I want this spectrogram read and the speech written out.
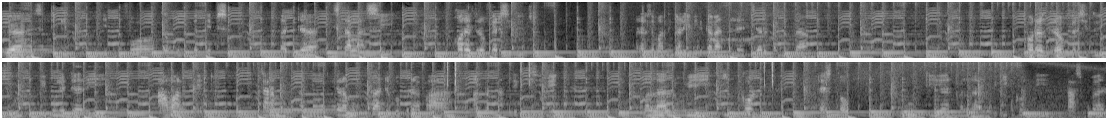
juga sedikit info ataupun tips pada instalasi CorelDRAW versi 7 pada kesempatan kali ini kita akan belajar tentang CorelDRAW versi 7 dimulai dari awal yaitu cara membuka. Cara membuka ada beberapa alternatif di sini melalui ikon desktop, kemudian melalui ikon di taskbar,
